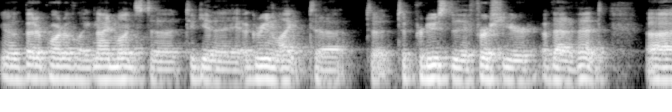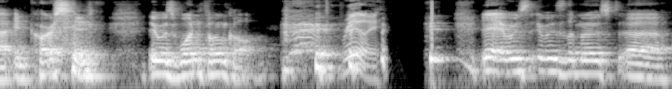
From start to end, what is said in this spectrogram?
you know the better part of like nine months to to get a, a green light to, to to produce the first year of that event. Uh, in Carson, it was one phone call. really? yeah, it was. It was the most. Uh,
